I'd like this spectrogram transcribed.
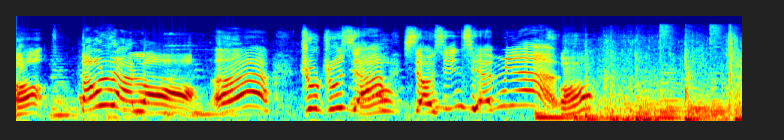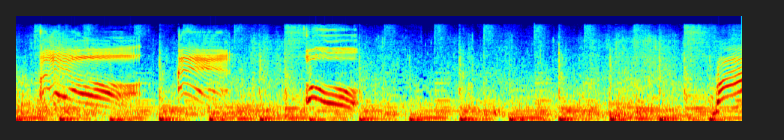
啊，当然了。哎，猪猪侠，小心前面！啊，哎呀，哎，哦，妈呀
